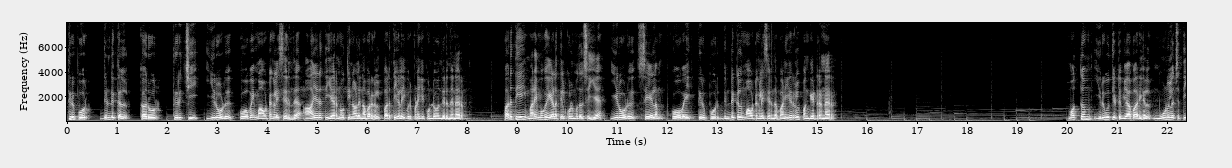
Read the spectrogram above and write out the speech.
திருப்பூர் திண்டுக்கல் கரூர் திருச்சி ஈரோடு கோவை மாவட்டங்களைச் சேர்ந்த ஆயிரத்தி இருநூத்தி நாலு நபர்கள் பருத்திகளை விற்பனைக்கு கொண்டு வந்திருந்தனர். பருத்தியை மறைமுக ஏலத்தில் கொள்முதல் செய்ய ஈரோடு சேலம் கோவை திருப்பூர் திண்டுக்கல் மாவட்டங்களைச் சேர்ந்த வணிகர்கள் பங்கேற்றனர். மொத்தம் இருபத்தி எட்டு வியாபாரிகள் மூணு லட்சத்தி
